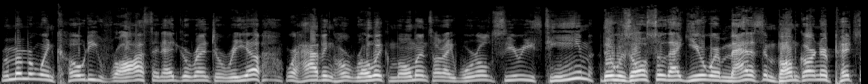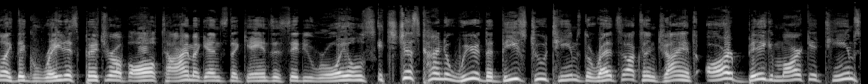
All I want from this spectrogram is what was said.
Remember when Cody Ross and Edgar Renteria were having heroic moments on a World Series team? There was also that year where Madison Bumgarner pitched like the greatest pitcher of all time against the Kansas City Royals. It's just kind of weird that these two teams, the Red Sox and Giants, are big market teams,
